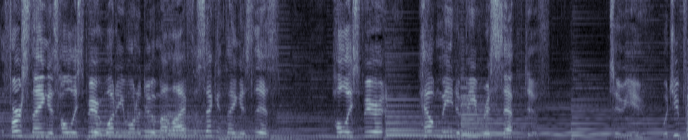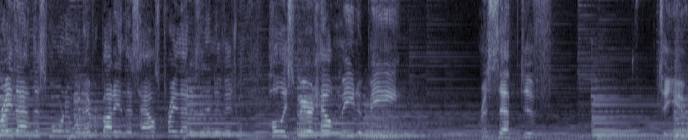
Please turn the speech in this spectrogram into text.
The first thing is, Holy Spirit, what do you want to do in my life? The second thing is this Holy Spirit, help me to be receptive to you. Would you pray that this morning? Would everybody in this house pray that as an individual? Holy Spirit, help me to be receptive to you.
